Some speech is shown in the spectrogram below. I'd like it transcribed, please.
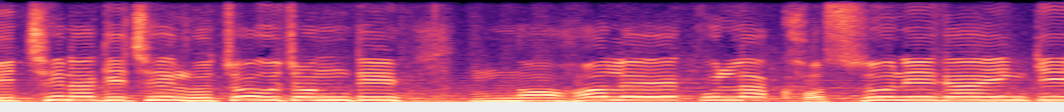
କିଛି ନା କିଛି ଲୁଚଉଛନ୍ତି ନହେଲେ କୁଲା ଖସୁନି କାହିଁକି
